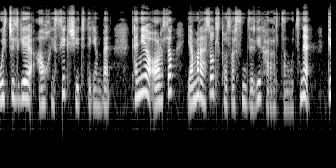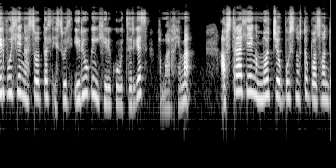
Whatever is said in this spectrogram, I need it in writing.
үйлчилгээ авах эсхийг шийддэг юм байна. Таны орлого ямар асуудал тулгарсан зэргийг харгалзан үзнэ. Гэр бүлийн асуудал эсвэл эрүүгийн хэрэггүй зэргээс хамаарах юм а. Австралийн муж бүс нутаг болгонд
